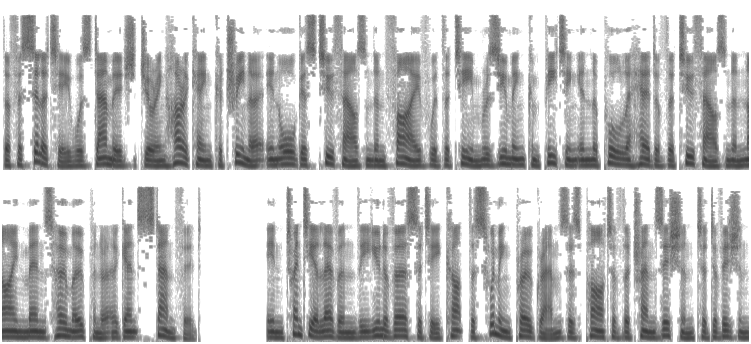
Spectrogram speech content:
The facility was damaged during Hurricane Katrina in August 2005 with the team resuming competing in the pool ahead of the 2009 men's home opener against Stanford. In 2011 the university cut the swimming programs as part of the transition to Division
